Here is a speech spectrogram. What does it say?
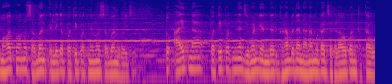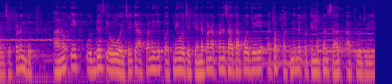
મહત્ત્વનો સંબંધ એટલે કે પતિ પત્નીનો સંબંધ હોય છે. તો આ રીતના પતિ પત્નીના જીવનની અંદર ઘણા બધા નાના મોટા ઝઘડાઓ પણ થતા હોય છે. પરંતુ આનો એક ઉદ્દેશ એવો હોય છે કે આપણની જે પત્નીઓ છે તેને પણ આપણને સાથ આપવો જોઈએ અથવા પત્નીને પતિનો પણ સાથ આપવો જોઈએ.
